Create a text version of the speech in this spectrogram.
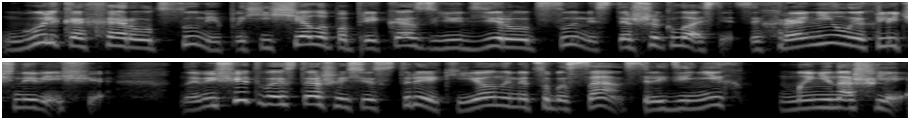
Гулька Хару Уцуми похищала по приказу Юдзиру Уцуми старшеклассницы, хранила их личные вещи. Но вещей твоей старшей сестры, Киона Мицубы-сан, среди них мы не нашли.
